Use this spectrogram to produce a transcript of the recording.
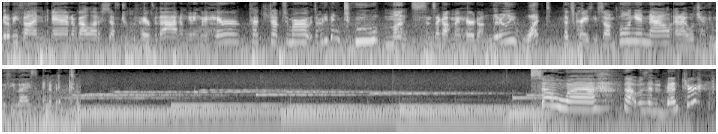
it'll be fun and I've got a lot of stuff to prepare for that. I'm getting my hair touched up tomorrow. It's already been two months since I got my hair done. Literally, what? That's crazy. So I'm pulling in now and I will check in with you guys in a bit. So, uh, that was an adventure.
